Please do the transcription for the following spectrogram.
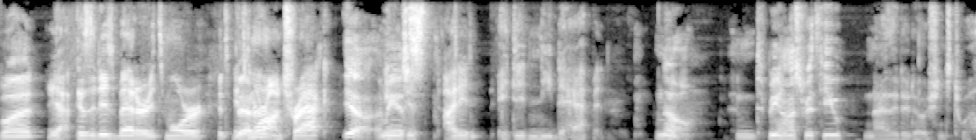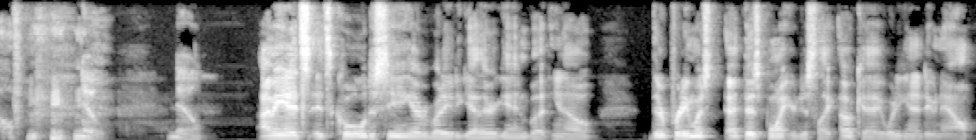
But Yeah, because it is better. It's more. It's better. It's, more on track. yeah, I mean, it it's just I didn't. It didn't need to happen. no. And to be honest with you, neither did Ocean's Twelve. no, no. I mean, it's it's cool just seeing everybody together again, but you know, they're pretty much at this point. You're just like, okay, what are you gonna do now?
